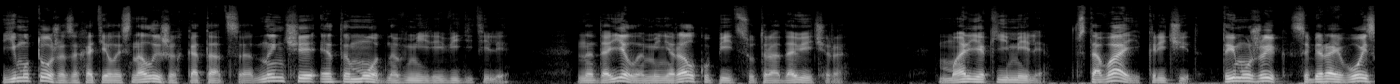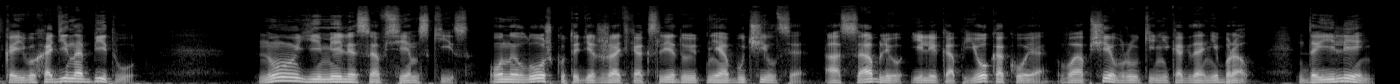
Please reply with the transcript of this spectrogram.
Ему тоже захотелось на лыжах кататься, нынче это модно в мире, видите ли. Надоело минерал купить с утра до вечера. Марья к Емеле. «Вставай!» — кричит. «Ты мужик, собирай войско и выходи на битву!» Ну, Емеля совсем скис. Он и ложку-то держать как следует не обучился, а саблю или копье какое вообще в руки никогда не брал. Да и лень,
